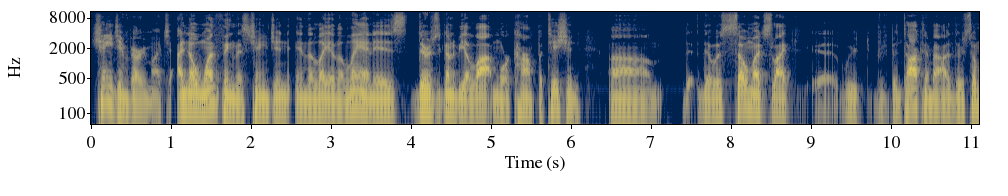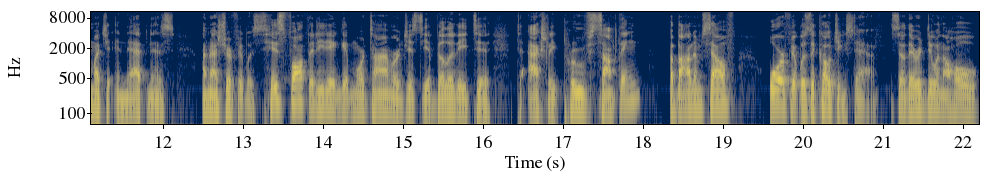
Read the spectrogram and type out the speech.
changing very much. I know one thing that's changing in the lay of the land is there's going to be a lot more competition. Um, th- there was so much like uh, we, we've been talking about. There's so much ineptness. I'm not sure if it was his fault that he didn't get more time, or just the ability to to actually prove something about himself, or if it was the coaching staff. So they were doing the whole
